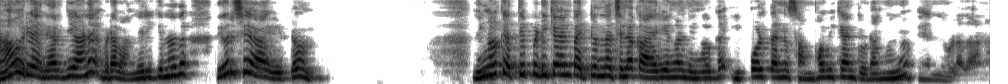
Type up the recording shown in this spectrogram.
ആ ഒരു എനർജിയാണ് ഇവിടെ വന്നിരിക്കുന്നത്. തീർച്ചയായിട്ടും നിങ്ങൾക്ക് എത്തിപ്പിടിക്കാൻ പറ്റുന്ന ചില കാര്യങ്ങൾ നിങ്ങൾക്ക് ഇപ്പോൾ തന്നെ സംഭവിക്കാൻ തുടങ്ങുന്നു എന്നുള്ളതാണ്.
